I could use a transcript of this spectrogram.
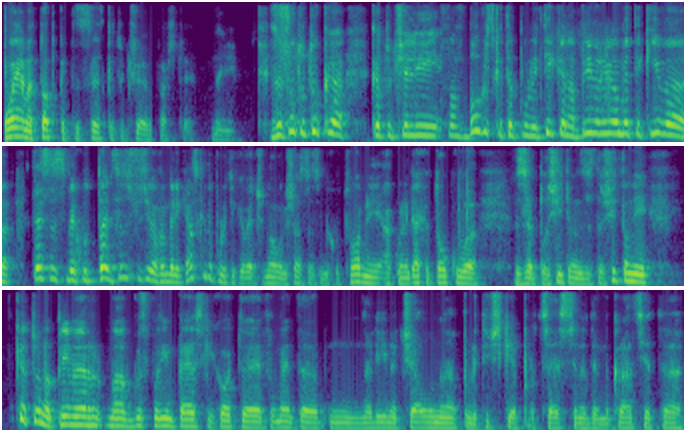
поема топката след като чуя това ще е. Защото тук, като че ли в българската политика, например, имаме такива, те са смехотворни, всъщност и в американската политика вече много неща са смехотворни, ако не бяха толкова заплашителни, застрашителни като например господин Певски, който е в момента нали, начало на политическия процес на демокрацията.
